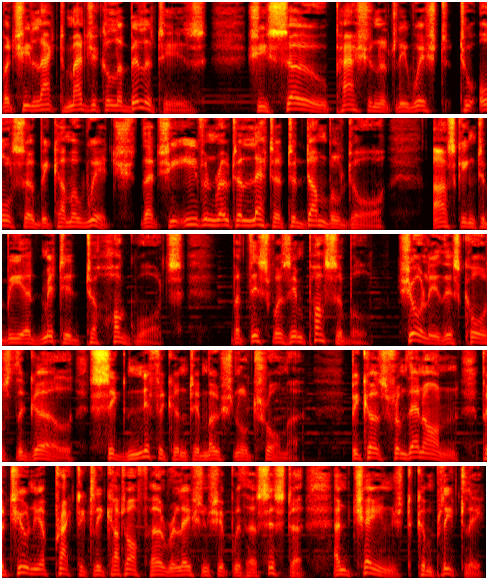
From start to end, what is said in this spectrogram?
but she lacked magical abilities. She so passionately wished to also become a witch that she even wrote a letter to Dumbledore, asking to be admitted to Hogwarts. But this was impossible. Surely this caused the girl significant emotional trauma. Because from then on, Petunia practically cut off her relationship with her sister and changed completely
